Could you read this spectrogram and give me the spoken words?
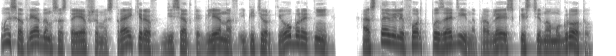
Мы с отрядом, состоявшим из страйкеров, десятка гленов и пятерки оборотней, оставили форт позади, направляясь к костяному гроту.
